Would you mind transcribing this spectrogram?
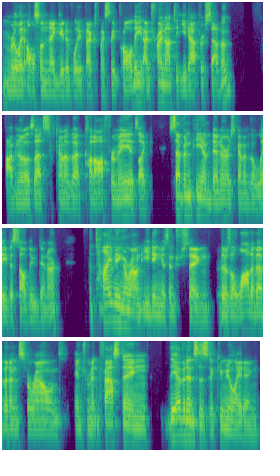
really also negatively affects my sleep quality. I try not to eat after seven. I've noticed that's kind of the cutoff for me. It's like 7 p.m. dinner is kind of the latest I'll do dinner. The timing around eating is interesting. There's a lot of evidence around intermittent fasting, the evidence is accumulating.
